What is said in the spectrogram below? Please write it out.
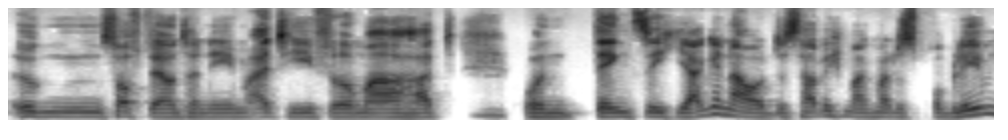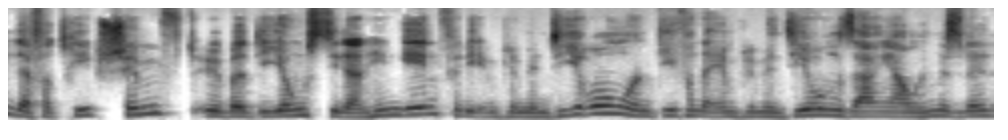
irgendein Softwareunternehmen, IT-Firma hat und denkt sich, ja genau, das habe ich manchmal das Problem, der Vertrieb schimpft über die Jungs, die dann hingehen für die Implementierung und die von der Implementierung sagen, ja, um Himmels Willen,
